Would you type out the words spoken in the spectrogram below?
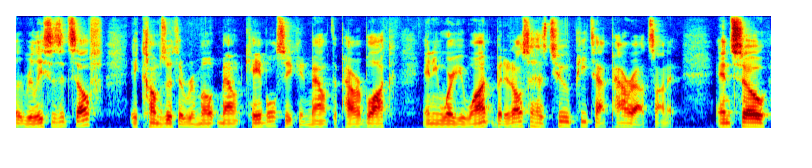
releases itself. It comes with a remote mount cable, so you can mount the power block anywhere you want. But it also has two P-tap power outs on it. And so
